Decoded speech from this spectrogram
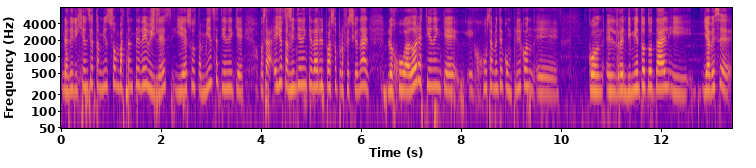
las dirigencias también son bastante débiles y eso también se tiene que, o sea, ellos también tienen que dar el paso profesional. Los jugadores tienen que eh, justamente cumplir con, eh, con el rendimiento total y, y a veces,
